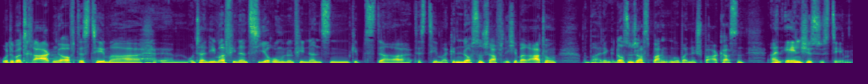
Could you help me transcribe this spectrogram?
Und übertragen auf das Thema ähm, Unternehmerfinanzierungen und Finanzen gibt es da das Thema genossenschaftliche Beratung bei den Genossenschaftsbanken und bei den Sparkassen ein ähnliches System.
